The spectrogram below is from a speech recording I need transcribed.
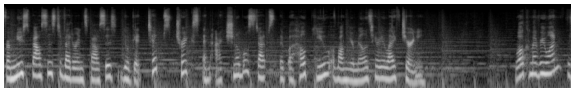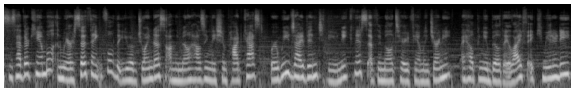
From new spouses to veteran spouses, you'll get tips, tricks, and actionable steps that will help you along your military life journey. Welcome, everyone. This is Heather Campbell, and we are so thankful that you have joined us on the MilHousing Nation podcast, where we dive into the uniqueness of the military family journey by helping you build a life, a community,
